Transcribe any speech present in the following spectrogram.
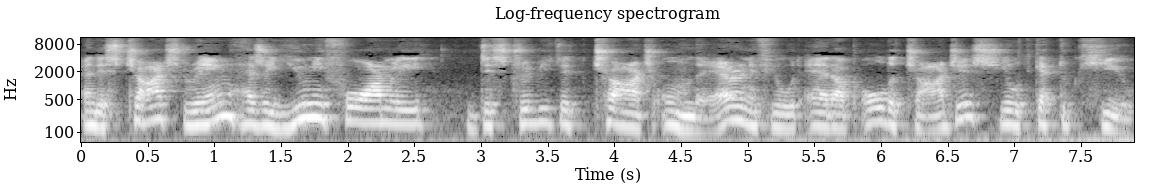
And this charged ring has a uniformly distributed charge on there and if you would add up all the charges you would get to Q.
